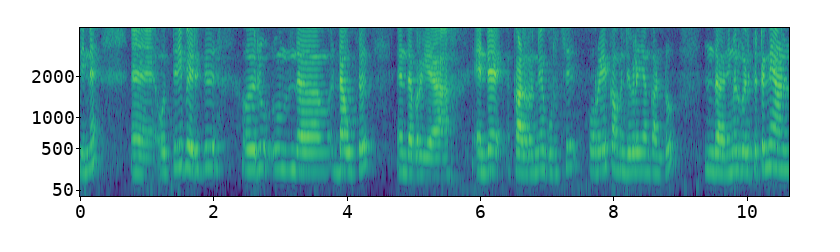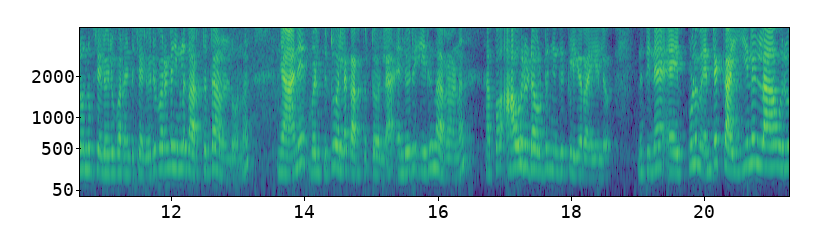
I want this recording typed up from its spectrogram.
പിന്നെ ഒത്തിരി പേർക്ക് ഒരു എന്താ ഡൗട്ട് എന്താ പറയുക എന്റെ കളറിനെ കുറിച്ച് കുറേ കമന്റുകൾ ഞാൻ കണ്ടു. എന്താ നിങ്ങൾ വെളുത്തിട്ട് തന്നെയാണല്ലോ എന്ന് ചിലർ പറയുന്നുണ്ട് ചിലർ പറയുന്നുണ്ട് നിങ്ങൾ കറുത്തിട്ടാണല്ലോ എന്ന്. ഞാൻ വെളുത്തിട്ടും അല്ല കറുത്തിട്ടും അല്ല എന്റെ ഒരു ഇരു നിറാണ് അപ്പോൾ ആ ഒരു ഡൗട്ട് നിങ്ങൾക്ക് ക്ലിയർ ആയല്ലോ. പിന്നെ എപ്പോഴും എന്റെ കയ്യിലുള്ള ആ ഒരു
